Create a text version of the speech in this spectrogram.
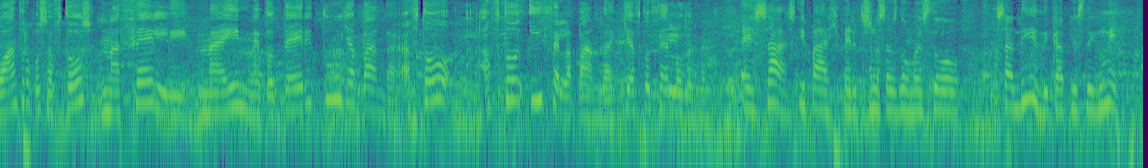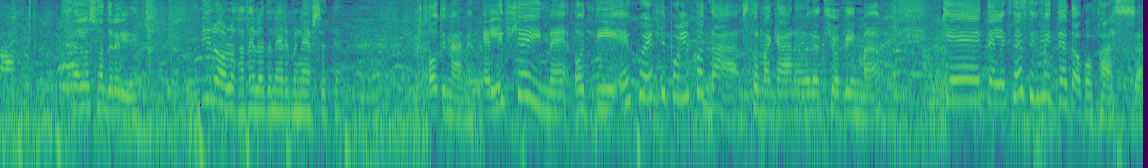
ο άνθρωπος αυτός να θέλει να είναι το τέρι του για πάντα. Αυτό, αυτό ήθελα πάντα και αυτό θέλω βέβαια. Εσάς υπάρχει περίπτωση να σας δούμε στο Σαντίδι κάποια στιγμή; Θέλω σαν τρελή. Τι ρόλο θα θέλετε να ερμηνεύσετε; Ό,τι να είναι. Η αλήθεια είναι ότι έχω έρθει πολύ κοντά στο να κάνω ένα τέτοιο βήμα και τελευταία στιγμή δεν το αποφάσισα.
